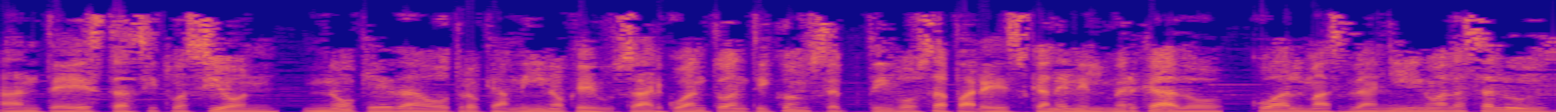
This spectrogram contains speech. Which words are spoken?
Ante esta situación, no queda otro camino que usar cuanto anticonceptivos aparezcan en el mercado, cual más dañino a la salud,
